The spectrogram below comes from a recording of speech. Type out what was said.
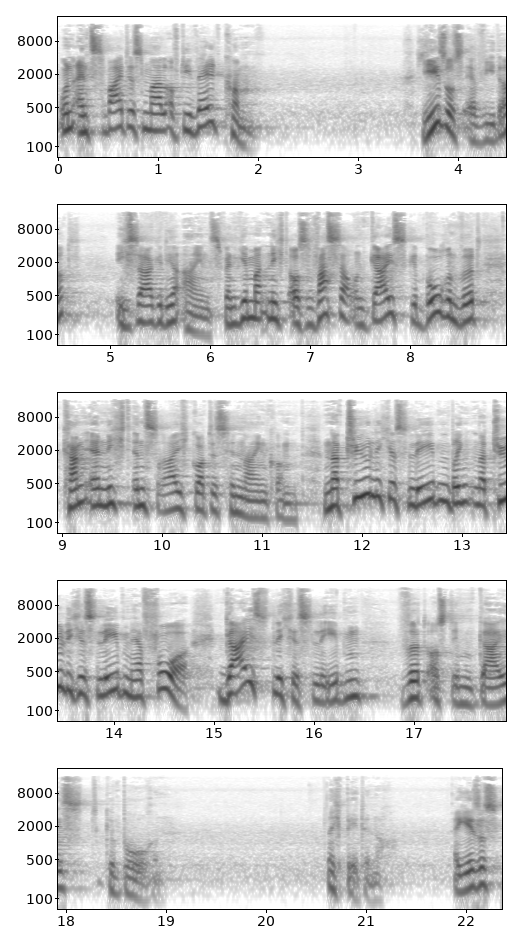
und ein zweites Mal auf die Welt kommen. Jesus erwidert, ich sage dir eins, wenn jemand nicht aus Wasser und Geist geboren wird, kann er nicht ins Reich Gottes hineinkommen. Natürliches Leben bringt natürliches Leben hervor. Geistliches Leben wird aus dem Geist geboren. Ich bete noch. Herr Jesus,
